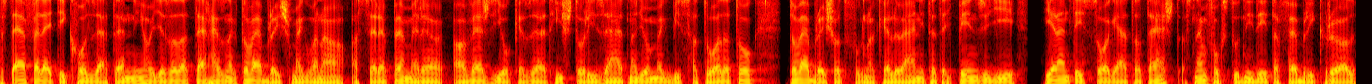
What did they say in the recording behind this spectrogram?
ezt elfelejtik hozzátenni, hogy az adattárháznak továbbra is megvan a, a szerepe, mert a, a verziókezelt, historizált, nagyon megbízható adatok továbbra is ott fognak előállni, tehát egy pénzügyi jelentésszolgáltatást, azt nem fogsz tudni Data Fabricről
